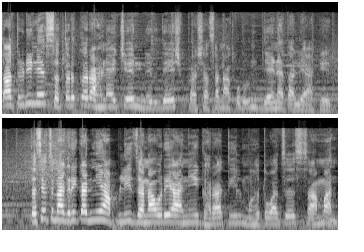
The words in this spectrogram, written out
तातडीने सतर्क राहण्याचे निर्देश प्रशासनाकडून देण्यात आले आहेत. तसेच नागरिकांनी आपली जनावरे आणि घरातील महत्वाचं सामान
